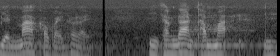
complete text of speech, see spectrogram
เย็นมากเข้าไปเท่าไหร่ที่ทางด้านธรรมะนี่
